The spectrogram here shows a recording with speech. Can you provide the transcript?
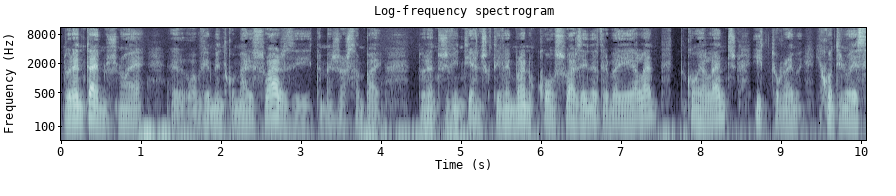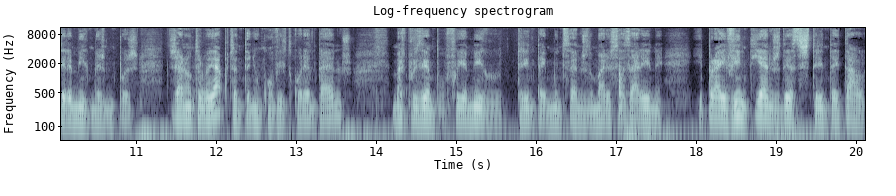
durante anos, não é? Eh, obviamente com Mário Soares e também Jorge Sampaio, durante os 20 anos que tive em Belém, com o Soares ainda trabalhei com ele antes e, tornei, e continuei a ser amigo mesmo depois de já não trabalhar, portanto tenho um convívio de 40 anos, mas, por exemplo, fui amigo 30 e muitos anos do Mário Cesarini e para aí 20 anos desses 30 e tal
